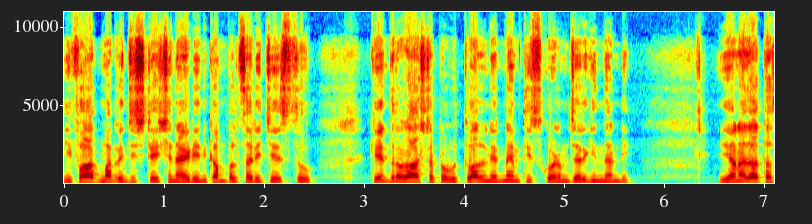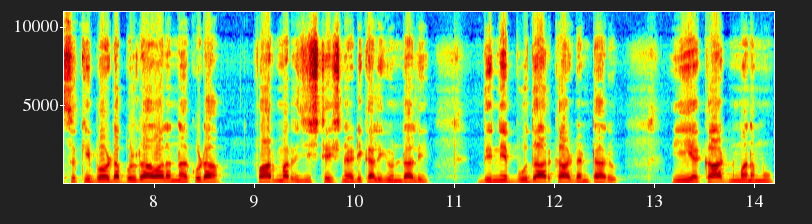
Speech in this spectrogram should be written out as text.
ఈ ఫార్మర్ రిజిస్ట్రేషన్ ఐడిని కంపల్సరీ చేస్తూ కేంద్ర రాష్ట్ర ప్రభుత్వాలు నిర్ణయం తీసుకోవడం జరిగిందండి. ఈ అన్నదాత సుఖీభావ డబ్బులు రావాలన్నా కూడా ఫార్మర్ రిజిస్ట్రేషన్ ఐడి కలిగి ఉండాలి. దీన్నే భూదార్ కార్డ్ అంటారు. ఈ కార్డును మనము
